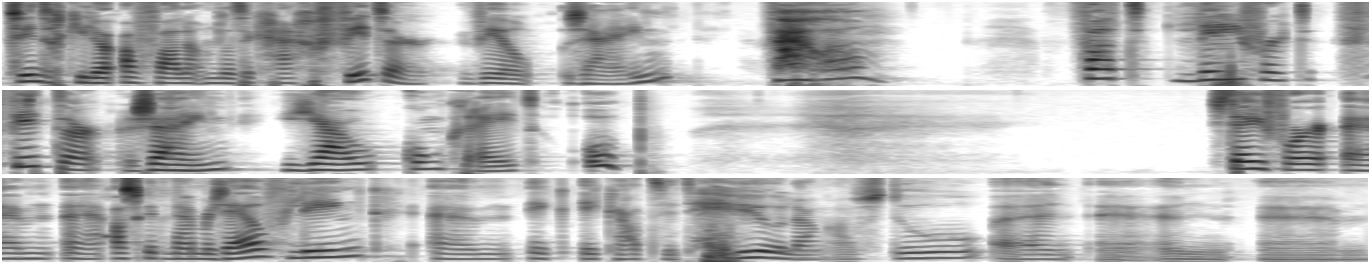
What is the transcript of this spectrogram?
20 eh, kilo afvallen omdat ik graag fitter wil zijn. Waarom? Wat levert fitter zijn jou concreet op? Stel je voor, um, uh, als ik het naar mezelf link, um, ik, ik had dit heel lang als doel. Uh, uh,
